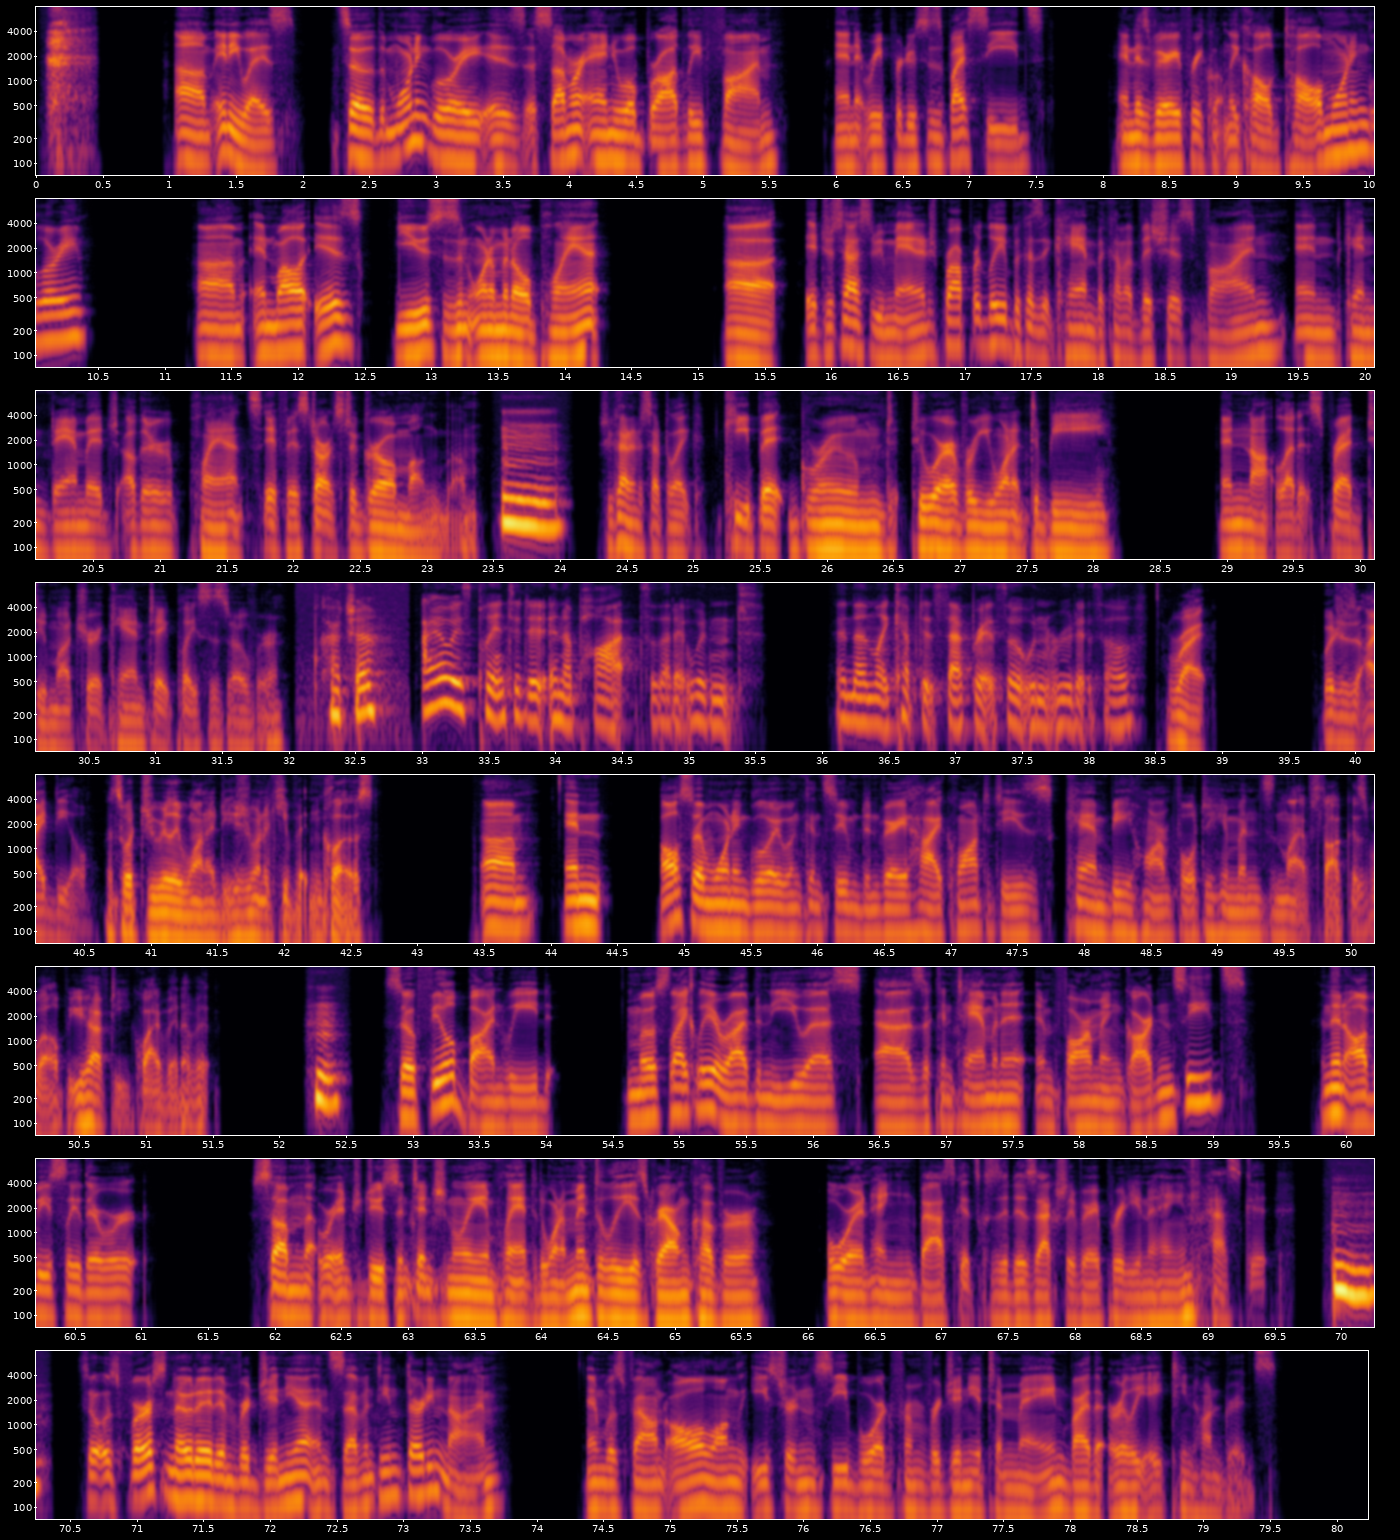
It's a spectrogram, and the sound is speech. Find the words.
Um. Anyways, so the morning glory is a summer annual broadleaf vine, and it reproduces by seeds, and is very frequently called tall morning glory. Um. And while it is used as an ornamental plant, uh, it just has to be managed properly because it can become a vicious vine and can damage other plants if it starts to grow among them. mm. So you kind of just have to like keep it groomed to wherever you want it to be and not let it spread too much or it can take places over. Gotcha. I always planted it in a pot so that it wouldn't, and then like kept it separate so it wouldn't root itself. Right. Which is ideal. That's what you really want to do. Is you want to keep it enclosed. Um and also morning glory when consumed in very high quantities can be harmful to humans and livestock as well, but you have to eat quite a bit of it. Hmm. So field bindweed most likely arrived in the US as a contaminant in farm and garden seeds. And then obviously there were some that were introduced intentionally and planted ornamentally as ground cover or in hanging baskets because it is actually very pretty in a hanging basket. Mm. So it was first noted in Virginia in 1739 and was found all along the eastern seaboard from Virginia to Maine by the early 1800s.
